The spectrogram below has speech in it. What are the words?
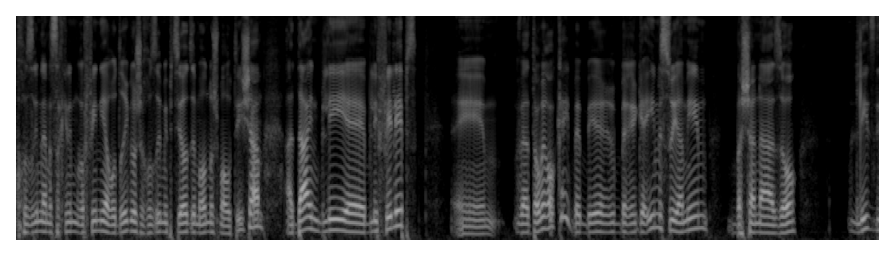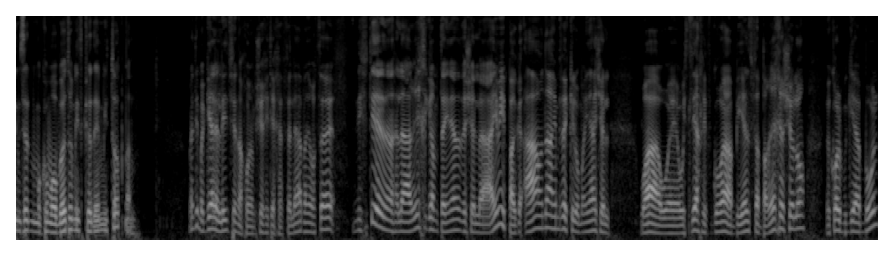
חוזרים להם השחקנים רפיניה, רודריגו, שחוזרים מפציעות, זה מאוד משמעותי שם. עדיין בלי, אה, בלי פיליפס. אה, ואתה אומר, אוקיי, ברגעים מסוימים בשנה הזו, לידס נמצאת במקום הרבה יותר מתקדם מטוטנאם. האמת היא, מגיע ללידס שאנחנו נמשיך להתייחס אליה, ואני רוצה, ניסיתי להעריך גם את העניין הזה של האם היא פגעה העונה, האם זה כאילו עניין של וואו, אה, הוא הצליח לפגוע ביאלסה ברכש שלו, וכל פגיעה בול.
